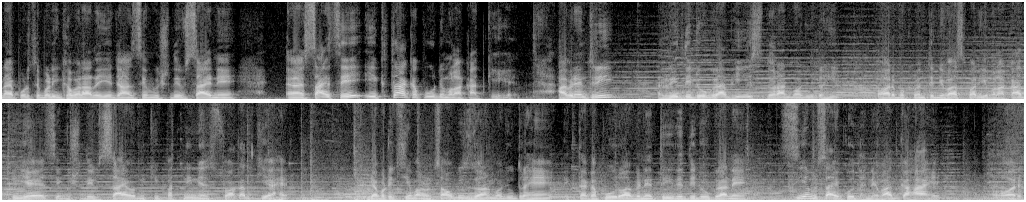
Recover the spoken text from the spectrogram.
रायपुर से बड़ी खबर आ रही है, जहाँ से विष्णुदेव साय ने साय से एकता कपूर ने मुलाकात की है। अभिनेत्री रिद्धि डोगरा भी इस दौरान मौजूद रहीं और मुख्यमंत्री निवास पर यह मुलाकात हुई है। सीएम विष्णुदेव साय और उनकी पत्नी ने स्वागत किया है। डेप्यूटी सीएम अरुण साहू भी इस दौरान मौजूद रहे हैं। एकता कपूर और अभिनेत्री रिद्धि डोगरा ने सीएम साय को धन्यवाद कहा है और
